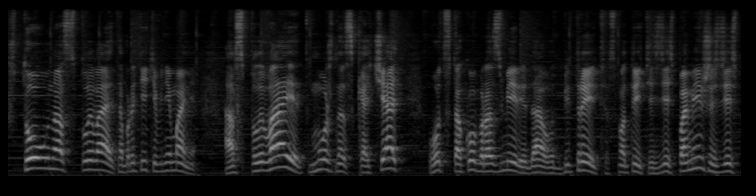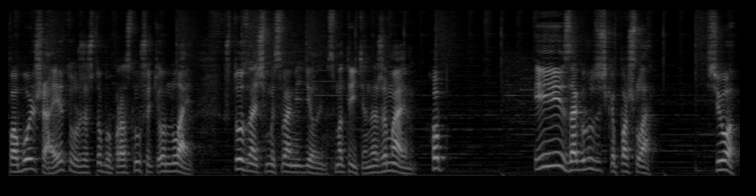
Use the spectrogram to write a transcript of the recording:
что у нас всплывает, обратите внимание. А всплывает, можно скачать вот в таком размере, да, вот битрейт, смотрите, здесь поменьше, здесь побольше, а это уже чтобы прослушать онлайн. Что значит мы с вами делаем? Смотрите, нажимаем, хоп, и загрузочка пошла. Все,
